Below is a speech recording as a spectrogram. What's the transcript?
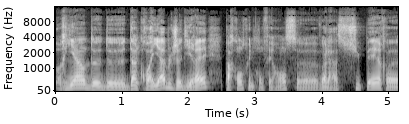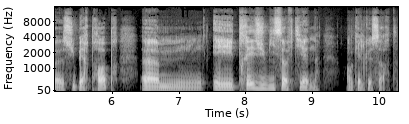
rien de, d'incroyable, je dirais. Par contre, une conférence, voilà, super, super propre et très Ubisoftienne, en quelque sorte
